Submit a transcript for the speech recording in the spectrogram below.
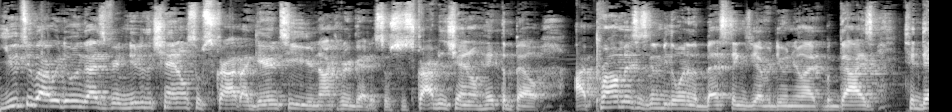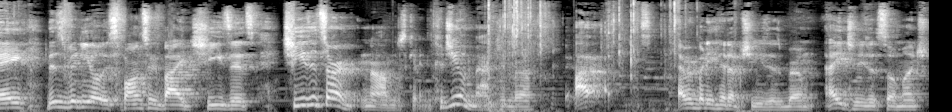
YouTube, how we doing, guys? If you're new to the channel, subscribe. I guarantee you, you're not gonna regret it. So subscribe to the channel, hit the bell. I promise it's gonna be the one of the best things you ever do in your life. But guys, today this video is sponsored by Cheez-Its. Cheez-Its are no, I'm just kidding. Could you imagine, bro? I everybody hit up Cheez-Its, bro. I eat Cheez-Its so much.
